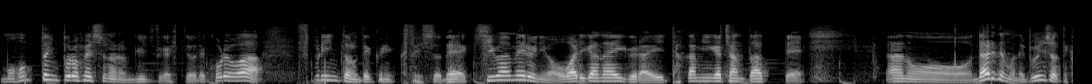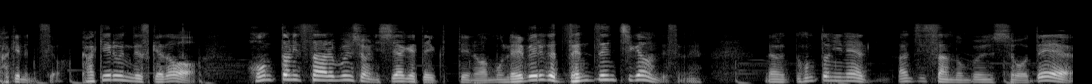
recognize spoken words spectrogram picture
もう本当にプロフェッショナルの技術が必要で、これはスプリントのテクニックと一緒で、極めるには終わりがないぐらい高みがちゃんとあって、あのー、誰でもね、文章って書けるんですよ。書けるんですけど、本当に伝わる文章に仕上げていくっていうのはもうレベルが全然違うんですよね。だから本当にね、アジさんの文章で、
